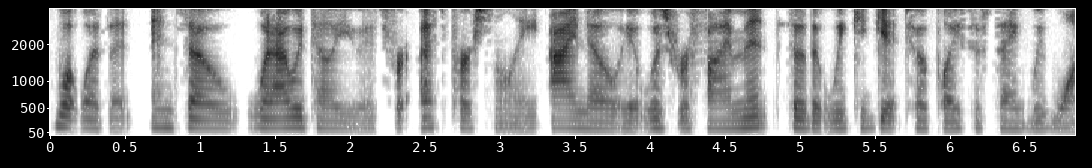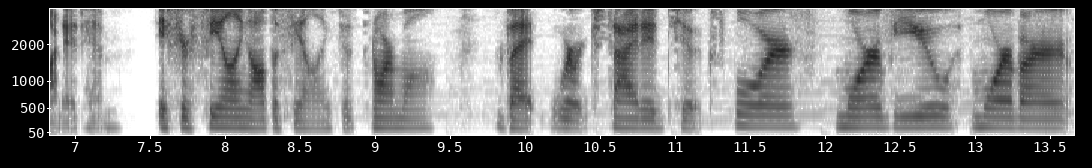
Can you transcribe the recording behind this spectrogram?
what was it? And so what I would tell you is for us personally, I know it was refinement so that we could get to a place of saying we wanted him. If you're feeling all the feelings, it's normal but we're excited to explore more of you, more of our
